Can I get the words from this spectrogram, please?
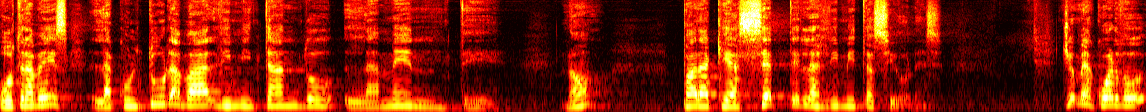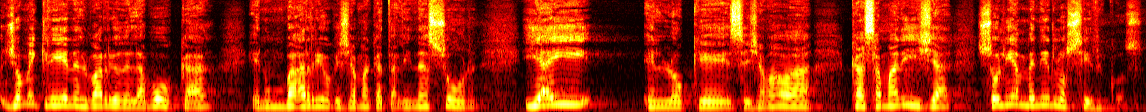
Otra vez, la cultura va limitando la mente, ¿no? Para que acepte las limitaciones. Yo me acuerdo, yo me crié en el barrio de La Boca, en un barrio que se llama Catalina Sur, y ahí, en lo que se llamaba Casa Amarilla, solían venir los circos.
